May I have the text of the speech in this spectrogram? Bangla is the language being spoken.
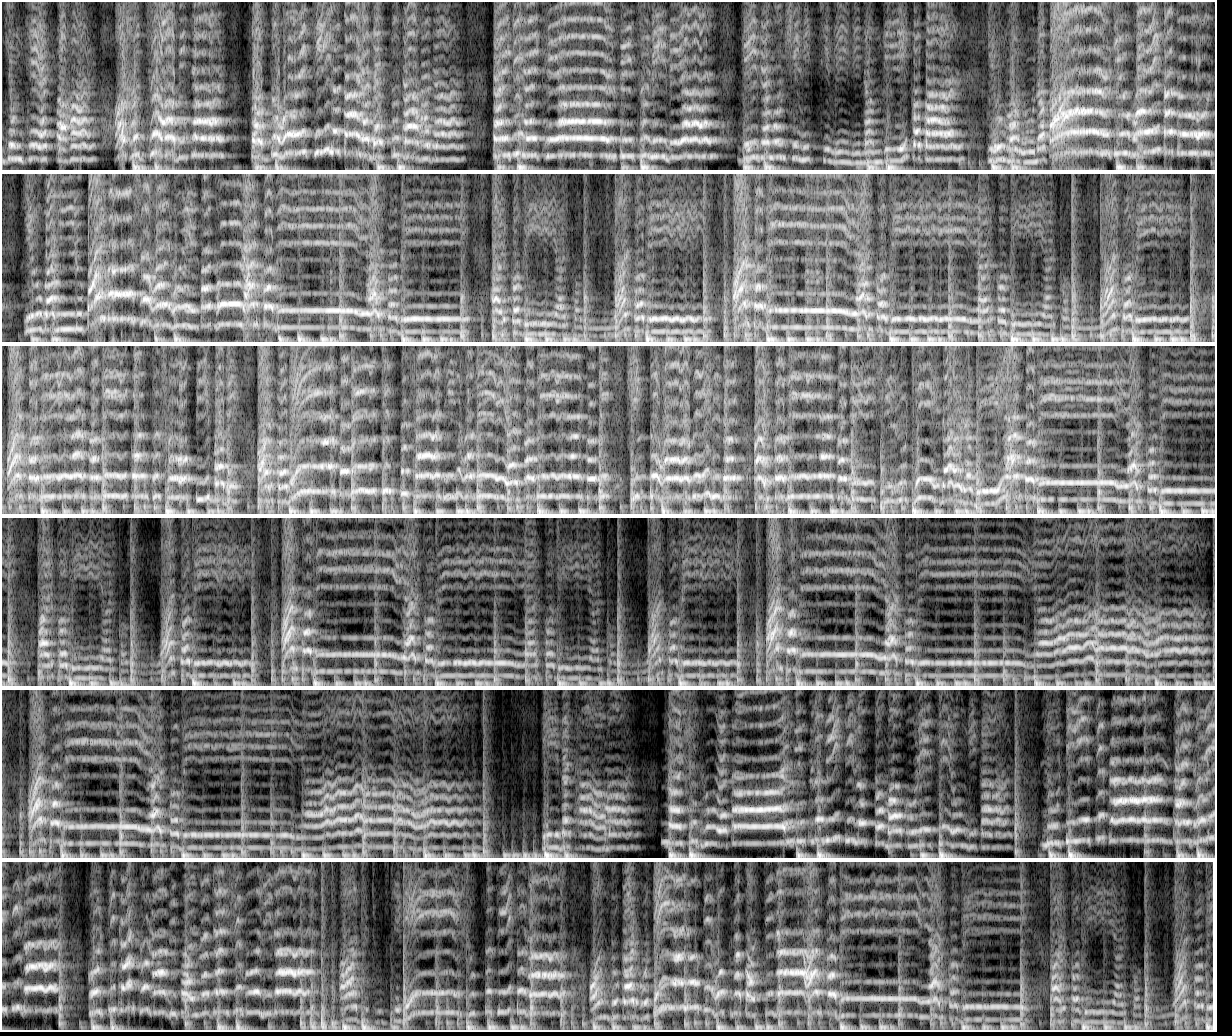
জমছে এক পাহাড়, অসহ্য অবিচার। শব্দ হয়েছিল তারা ব্যস্ততা হাজার। তাই যে নাই খেয়াল, পেছনে দেয়াল। যে যেমন সে নিচ্ছে মেনে নাম দিয়ে কপাল। কেউ মরণ অপাল কেউ ভয়ে কাতর। কেউ বাণীর উপায় শুধু একার বিপ্লবী তিলোত্তমা করেছে অঙ্গীকার। লুটিয়েছে প্রাণ, তাই ধরেছি গান। করছি প্রার্থনা, বিফল না যায় সে বলিদান। আজ ঢুকছে গে সুপ্ত চেতনা। অন্ধকার হতে আলোকে হোক না, পাচ্ছে না। আর কবে আর কবে আর কবে আর কবে আর কবে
